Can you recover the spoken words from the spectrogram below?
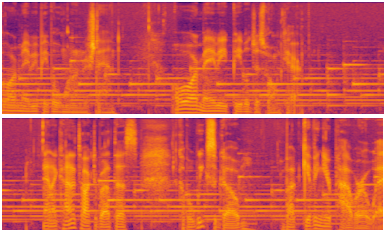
or maybe people won't understand, or maybe people just won't care. And I kind of talked about this a couple weeks ago about giving your power away.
